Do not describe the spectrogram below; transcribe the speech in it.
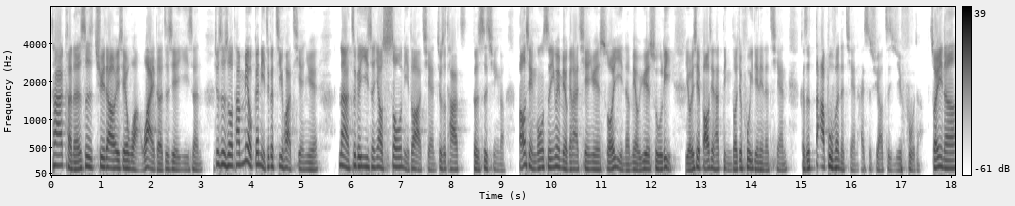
他可能是去到一些往外的这些医生，就是说他没有跟你这个计划签约。那这个医生要收你多少钱，就是他的事情了。保险公司因为没有跟他签约，所以呢没有约束力。有一些保险他顶多就付一点点的钱，可是大部分的钱还是需要自己去付的。所以呢，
